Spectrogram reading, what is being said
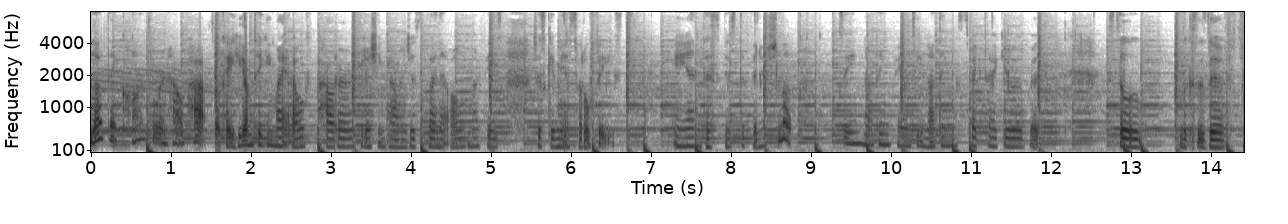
love that contour and how it pops. Okay, here I'm taking my e.l.f. powder, finishing powder, just applying it all over my face. Just give me a subtle face. And this is the finished look. See, nothing fancy, nothing spectacular, but still looks as if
